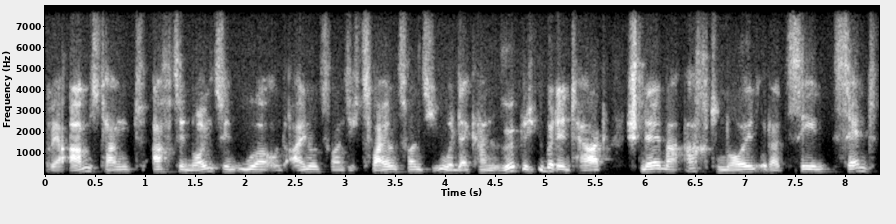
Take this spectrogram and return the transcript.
Wer abends tankt, 18, 19 Uhr und 21, 22 Uhr, der kann wirklich über den Tag schnell mal 8, 9 oder 10 Cent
